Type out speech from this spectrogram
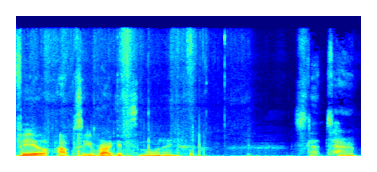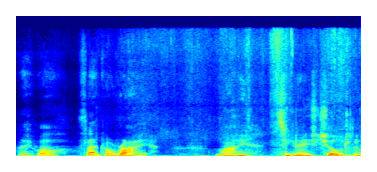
Feel absolutely ragged this morning. Slept terribly. Well, slept all right. My teenage children.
